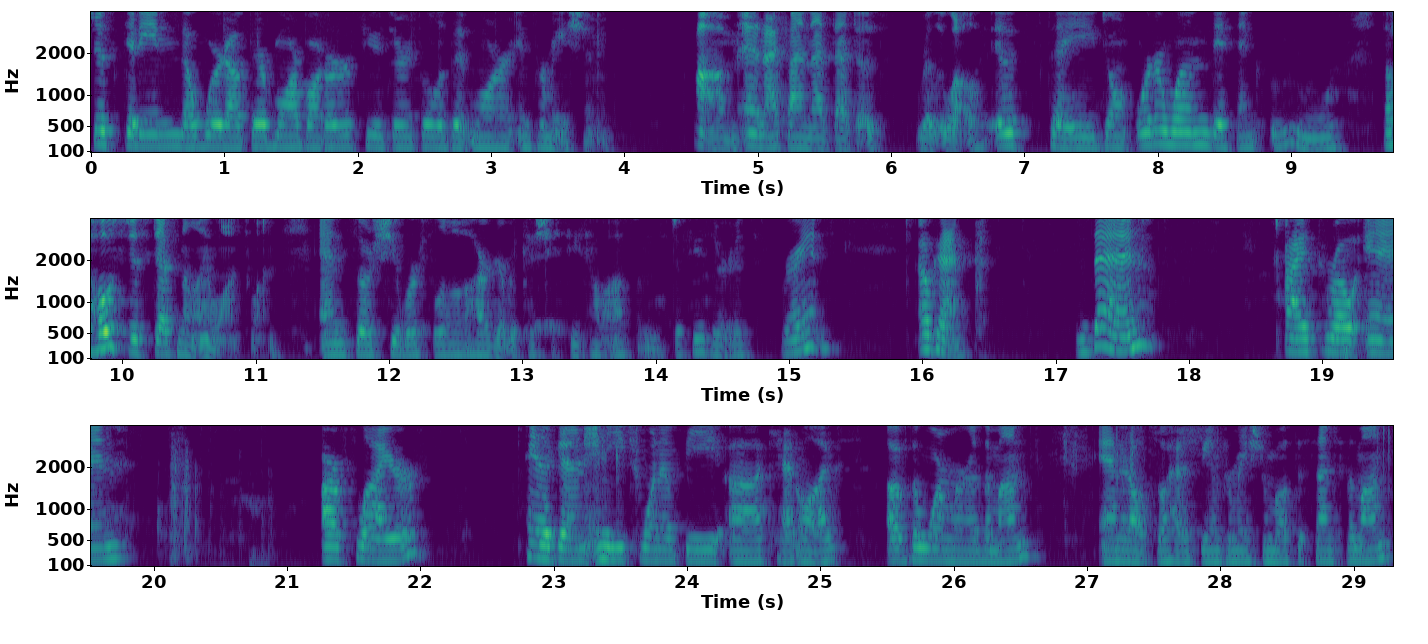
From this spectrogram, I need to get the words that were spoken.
Just getting the word out there more about our diffusers, a little bit more information. Um, and I find that that does really well. If they don't order one, they think, ooh, the hostess definitely wants one. And so she works a little harder because she sees how awesome this diffuser is, right? Okay. Then I throw in our flyer, again, in each one of the uh, catalogs of the warmer of the month. And it also has the information about the scent of the month.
